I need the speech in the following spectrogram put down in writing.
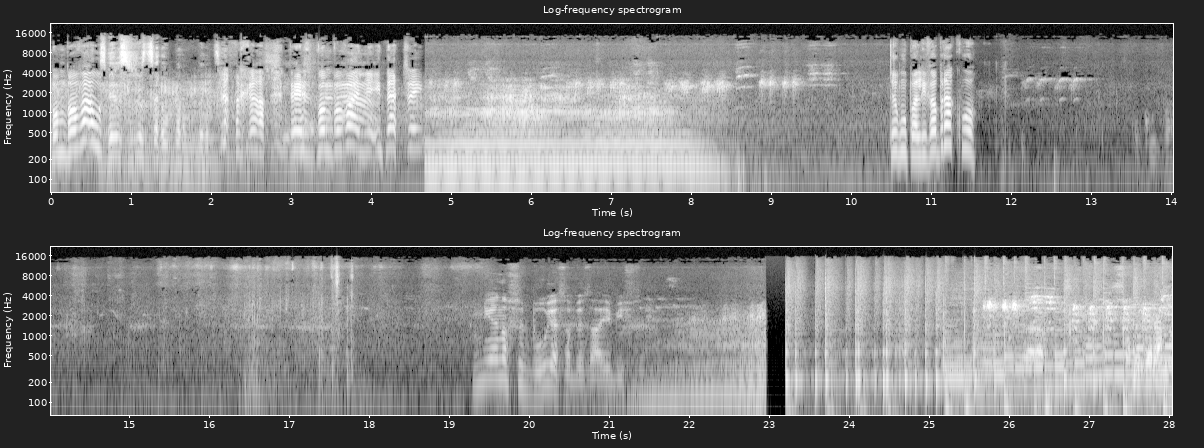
Bombował. zrzucał bomby. Aha, to jest bombowanie, inaczej. Czemu paliwa brakło? Nie no, szybuję sobie zajebiście. Z samego rana.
